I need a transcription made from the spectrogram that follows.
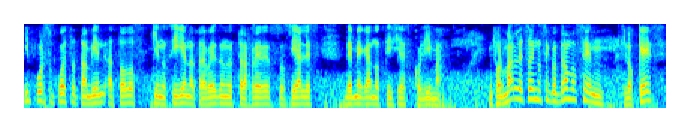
y por supuesto también a todos quienes nos siguen a través de nuestras redes sociales de Mega Noticias Colima. Informarles, hoy nos encontramos en lo que es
